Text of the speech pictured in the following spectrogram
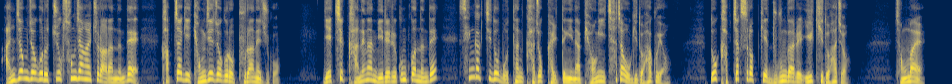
안정적으로 쭉 성장할 줄 알았는데 갑자기 경제적으로 불안해지고 예측 가능한 미래를 꿈꿨는데 생각지도 못한 가족 갈등이나 병이 찾아오기도 하고요. 또 갑작스럽게 누군가를 잃기도 하죠. 정말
